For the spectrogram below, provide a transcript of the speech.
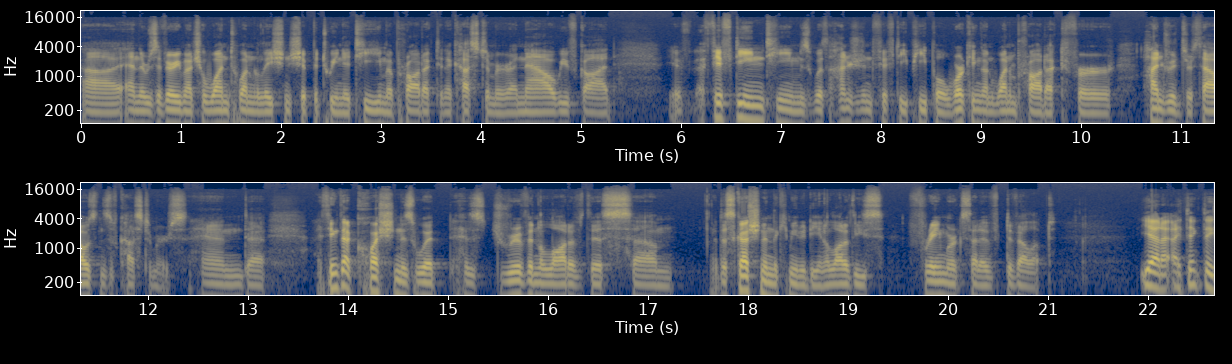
uh, and there was a very much a one-to-one relationship between a team, a product, and a customer. And now we've got 15 teams with 150 people working on one product for hundreds or thousands of customers. And uh, I think that question is what has driven a lot of this um, discussion in the community and a lot of these frameworks that have developed. Yeah, and I think they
